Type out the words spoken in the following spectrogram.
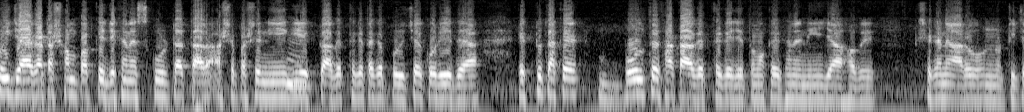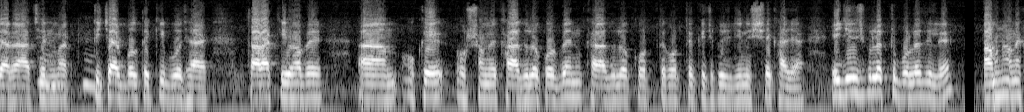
ওই জায়গাটা সম্পর্কে যেখানে স্কুলটা তার আশেপাশে নিয়ে গিয়ে একটু আগের থেকে তাকে পরিচয় করিয়ে দেয়া একটু তাকে বলতে থাকা আগের থেকে যে তোমাকে এখানে নিয়ে যাওয়া হবে। সেখানে আরও অন্য টিচাররা আছেন বা টিচার বলতে কি বোঝায় তারা কীভাবে ওকে ওর সঙ্গে খেলাধুলো করবেন খেলাধুলো করতে করতে কিছু কিছু জিনিস শেখা যায়। এই জিনিসগুলো একটু বলে দিলে আমার অনেক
